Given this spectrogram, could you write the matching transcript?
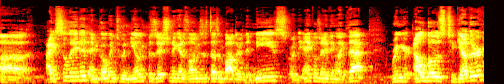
uh, isolated and go into a kneeling position again, as long as it doesn't bother the knees or the ankles or anything like that. Bring your elbows together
